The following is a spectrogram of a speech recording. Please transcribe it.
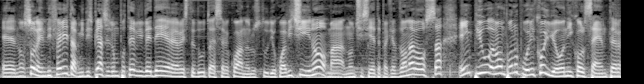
eh, non solo è indifferita, mi dispiace non potervi vedere, avreste dovuto essere qua nello studio qua vicino, ma non ci siete perché è zona rossa, e in più rompono pure i coglioni call center.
